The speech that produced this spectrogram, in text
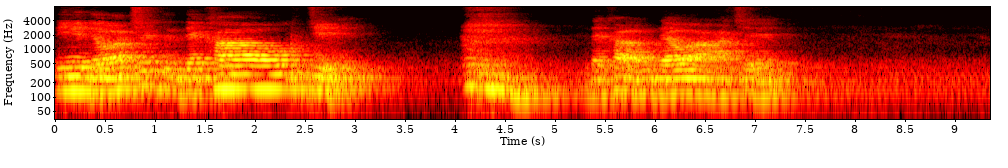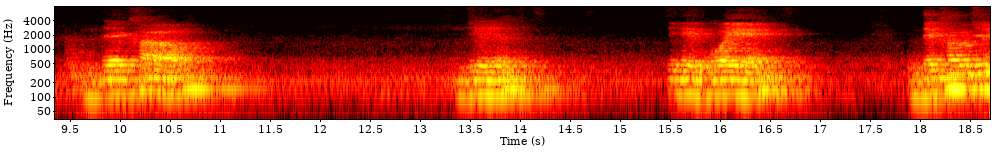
তিনে দেওয়া আছে দেখাও যে, দেখাও, দেওয়া আছে, দেখাও যে, তিনের বয়ে দেখাও যে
